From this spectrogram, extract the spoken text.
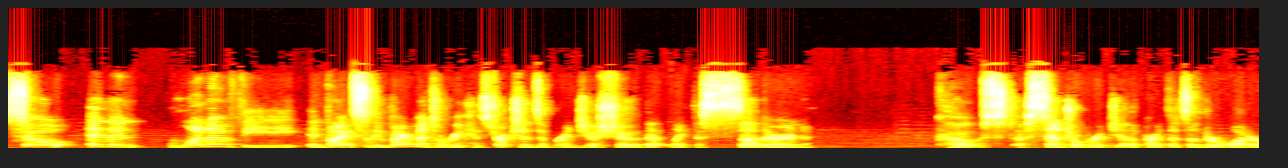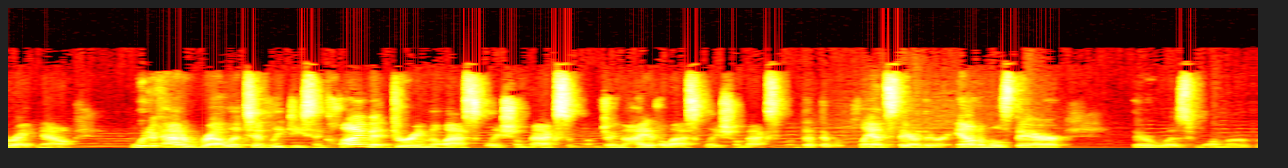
so and then one of the envi- so the environmental reconstructions of Beringia show that like the southern coast of central Beringia, the part that's underwater right now, would have had a relatively decent climate during the last glacial maximum, during the height of the last glacial maximum. That there were plants there, there were animals there, there was warmer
